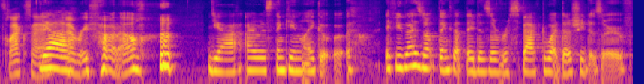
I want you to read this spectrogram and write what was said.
Flexing Yeah. every photo. Yeah, I was thinking like uh, if you guys don't think that they deserve respect, what does she deserve?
